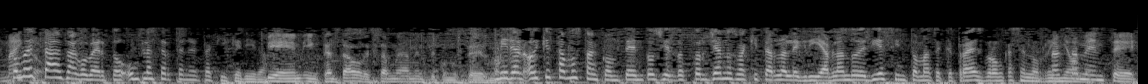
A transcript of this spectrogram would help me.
¿Cómo Michael. estás, Dagoberto? Un placer tenerte aquí, querido. Bien, encantado de estar nuevamente con ustedes. Marta. Miren, hoy que estamos tan contentos y el doctor ya nos va a quitar la alegría hablando de 10 síntomas de que traes broncas en los riñones. Exactamente.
